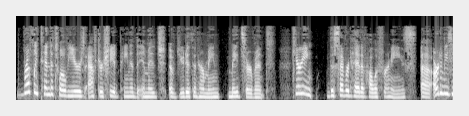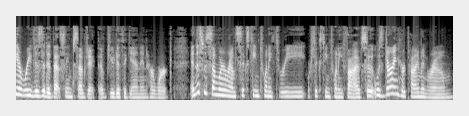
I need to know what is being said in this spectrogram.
roughly 10 to 12 years after she had painted the image of Judith and her main maidservant, carrying the severed head of Holofernes, uh, Artemisia revisited that same subject of Judith again in her work. And this was somewhere around 1623 or 1625, so it was during her time in Rome.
